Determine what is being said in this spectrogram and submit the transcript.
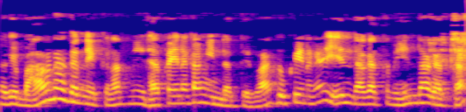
ඒකේ භාවනා කරන එකනත් මේ හැපෙනකන් ඉන්නත් එපා. දුක වෙනකන් එහෙන් දාගත්ත මෙහෙන් දාගත්තා.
